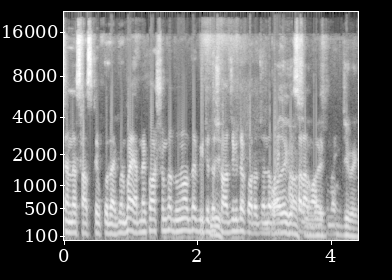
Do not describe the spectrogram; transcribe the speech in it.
চ্যানেল সাবস্ক্রাইব করে রাখবেন। ভাই আপনাকে অসংখ্য ধন্যবাদ। ভিডিওতে সহযোগিতা করার জন্য। ভাই আসসালামু আলাইকুম। জি ভাই।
